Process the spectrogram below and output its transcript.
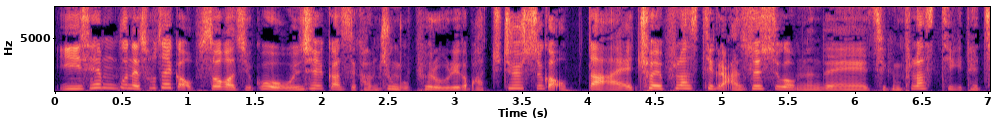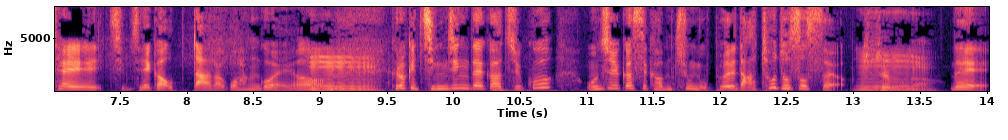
이 생분해 소재가 없어가지고 온실가스 감축 목표를 우리가 맞출 수가 없다. 애초에 플라스틱을 안 쓸 수가 없는데 지금 플라스틱이 대체할 지금 재가 없다라고 한 거예요. 음. 그렇게 징징대가지고 온실가스 감축 목표를 낮춰줬었어요. 기재부가. 네.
